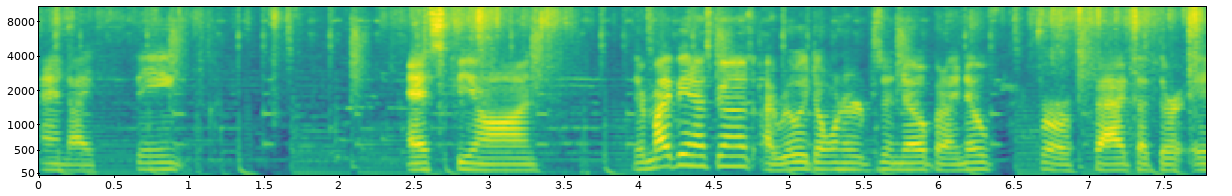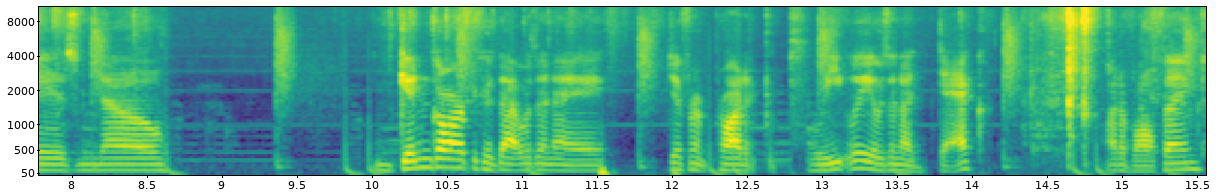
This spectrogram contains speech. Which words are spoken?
and I think Espeon. There might be an Espeon. I really don't 100% know, but I know for a fact that there is no Gengar because that was in a different product completely. It was in a deck, out of all things.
